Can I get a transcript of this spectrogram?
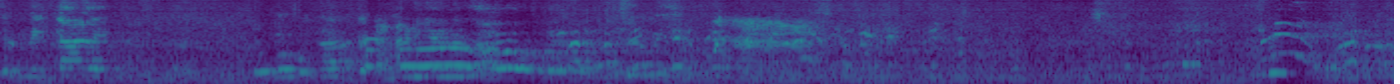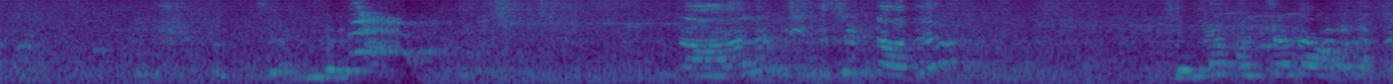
ചുമ്മിക്കാളി മിനിറ്റ് ഉണ്ടോ അത്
